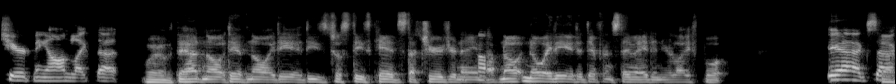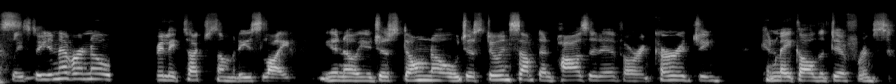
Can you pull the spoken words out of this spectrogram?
cheered me on like that. Well, they had no, they have no idea. These just these kids that cheered your name oh. have no no idea the difference they made in your life. But yeah, exactly. So you never know really touch somebody's life. You know, you just don't know. Just doing something positive or encouraging can make all the difference.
